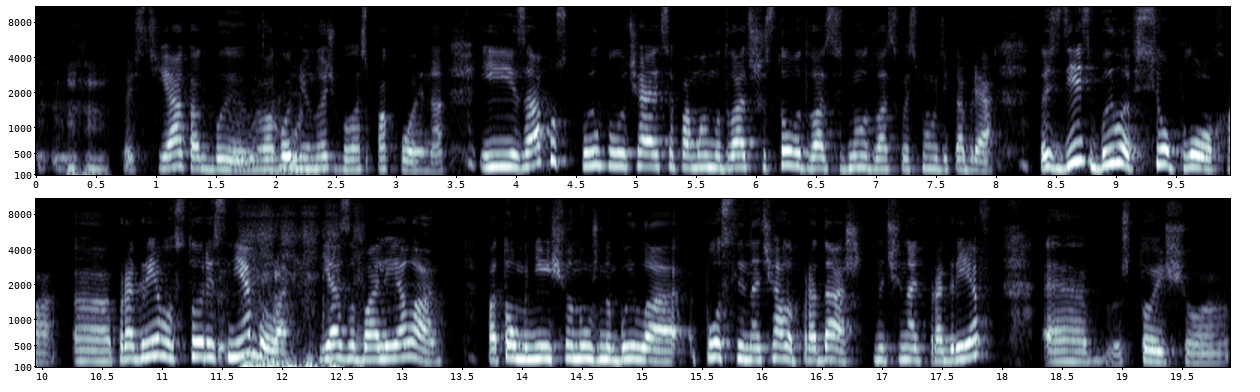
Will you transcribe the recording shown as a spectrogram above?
Угу. То есть я как бы в новогоднюю ночь была спокойна. И запуск был, получается, по-моему, 26, 27, 28 декабря. То есть здесь было все плохо. Э, прогрева в сторис не было, я заболела. Потом мне еще нужно было после начала продаж начинать прогрев. Э, что еще?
